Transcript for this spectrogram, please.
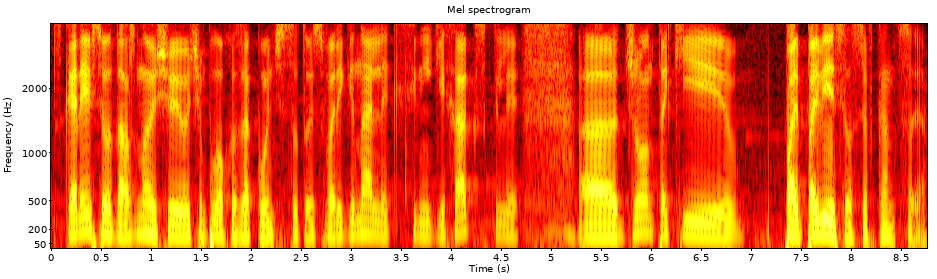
скорее всего, должно еще и очень плохо закончиться. То есть в оригинальной книге Хаксли э, Джон таки по- повесился в конце.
